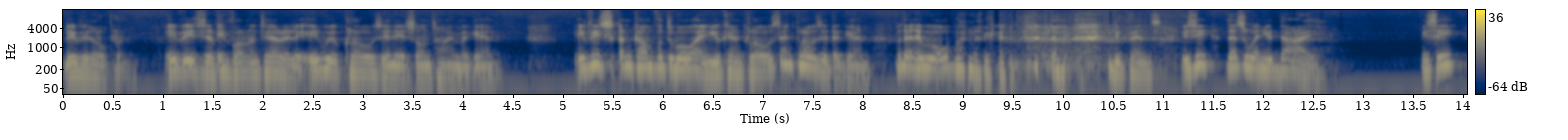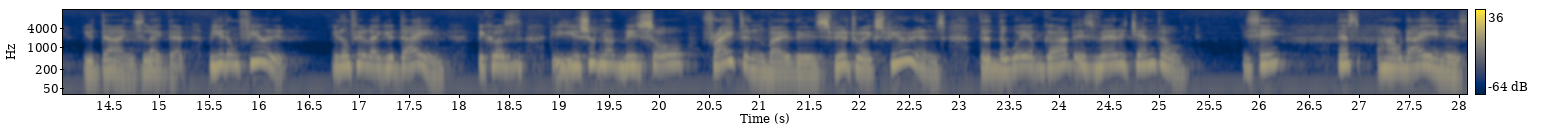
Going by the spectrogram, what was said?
Leave it open. If it's uh, involuntarily, it will close in its own time again. If it's uncomfortable and you can close, then close it again. But then it will open again. Depends. You see, that's when you die. You see, you die. It's like that. But you don't feel it. You don't feel like you're dying because you should not be so frightened by the spiritual experience. The, the way of God is very gentle. You see? That's how dying is.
